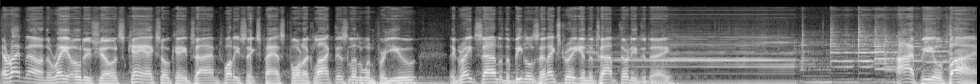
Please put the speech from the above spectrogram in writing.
And right now on the Ray Otis Show, it's KXOK time, 26 past 4 o'clock. This little one for you. The great sound of the Beatles and extra in the top 30 today. I feel fine.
